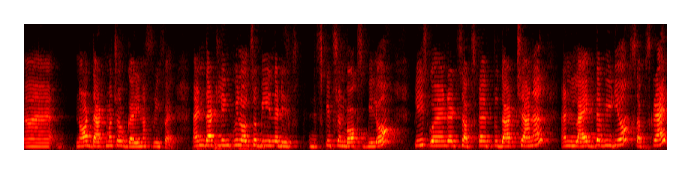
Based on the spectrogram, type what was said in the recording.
Uh, not that much of Garena Free Fire. And that link will also be in the description box below. Please go ahead and subscribe to that channel and like the video subscribe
